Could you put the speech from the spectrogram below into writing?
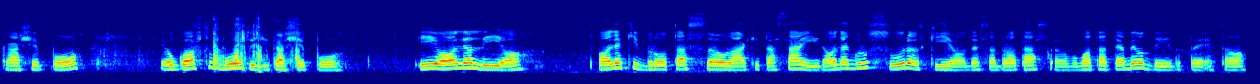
cachepô. Eu gosto muito de cachepô. E olha ali, ó. Olha que brotação lá que tá saindo. Olha a grossura aqui, ó, dessa brotação. Vou botar até meu dedo perto, ó.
